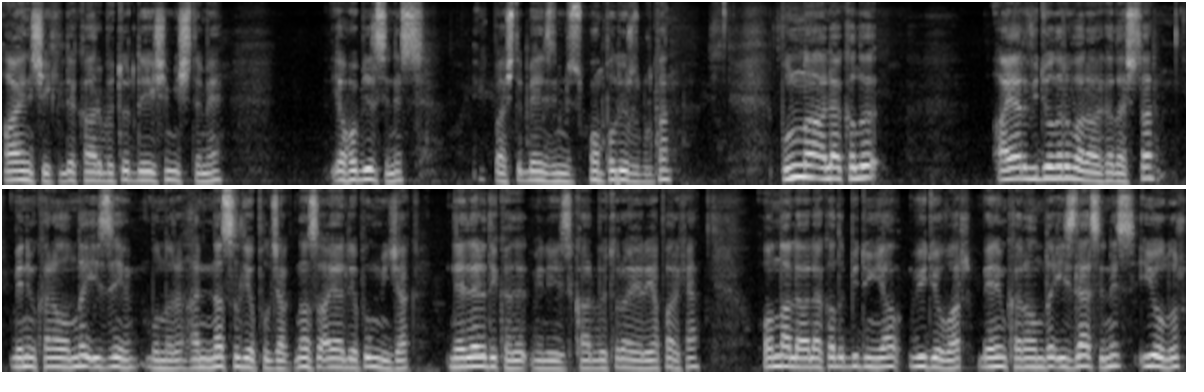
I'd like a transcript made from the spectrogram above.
aynı şekilde karbüratör değişim işlemi yapabilirsiniz. İlk başta benzinimizi pompalıyoruz buradan. Bununla alakalı ayar videoları var arkadaşlar. Benim kanalımda izleyin bunları. Hani nasıl yapılacak, nasıl ayar yapılmayacak, nelere dikkat etmeliyiz karbüratör ayarı yaparken. Onlarla alakalı bir dünya video var. Benim kanalımda izlerseniz iyi olur.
